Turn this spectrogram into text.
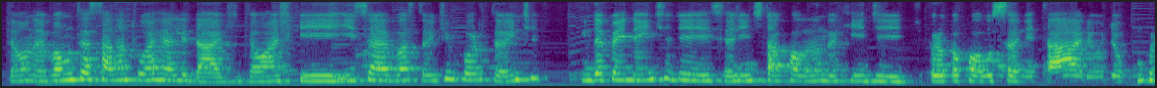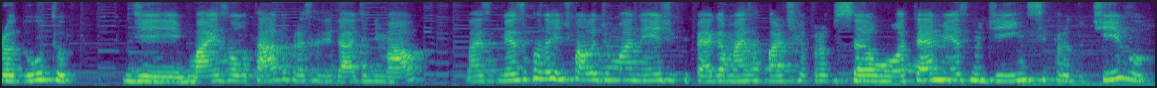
então, né, vamos testar na tua realidade. Então, acho que isso é bastante importante, independente de se a gente está falando aqui de, de, protocolo sanitário ou de algum produto de mais voltado para a sanidade animal, mas mesmo quando a gente fala de um manejo que pega mais a parte de reprodução ou até mesmo de índice produtivo,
